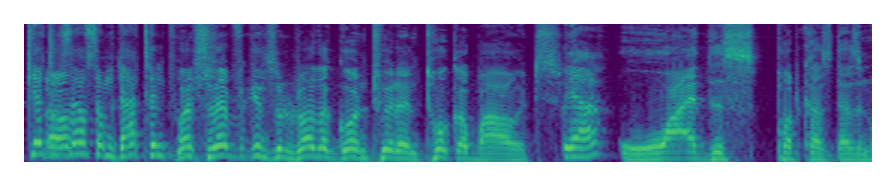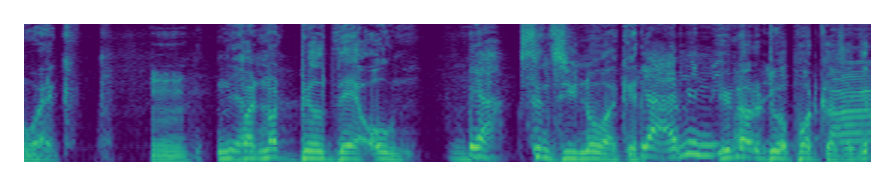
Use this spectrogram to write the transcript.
Get yourself some data and But. South Africans would rather go on Twitter and talk about Yeah. why this podcast doesn't work, but not build their own. Yeah. Since you know, I get it. Yeah, I mean- you know how to do a podcast. I Uh, get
